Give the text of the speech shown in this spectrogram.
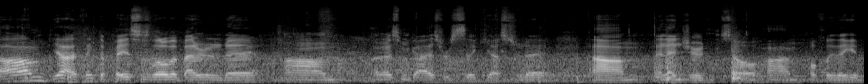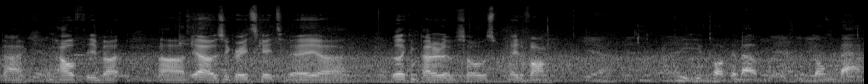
Um, yeah, I think the pace is a little bit better today. Um, I know some guys were sick yesterday um, and injured, so um, hopefully they get back and healthy. But uh, yeah, it was a great skate today. Uh, really competitive, so it was made it fun. You- You've talked about going back,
